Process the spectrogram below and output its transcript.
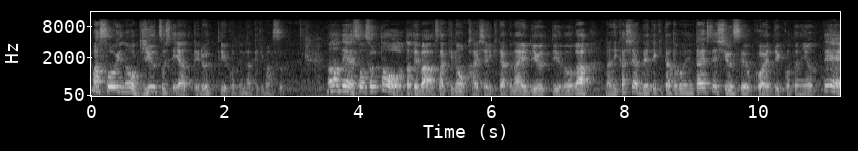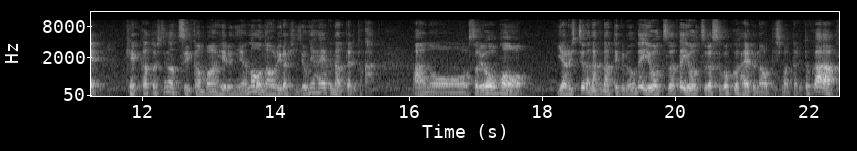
まあ、そういうのを技術してやってるっていうことになってきます。なのでそうすると例えばさっきの会社行きたくない理由っていうのが何かしら出てきたところに対して修正を加えていくことによって結果としての椎間板ヘルニアの治りが非常に早くなったりとか、あのそれをもうやる必要がなくなってくるので腰痛だったら腰痛がすごく早く治ってしまったりとか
